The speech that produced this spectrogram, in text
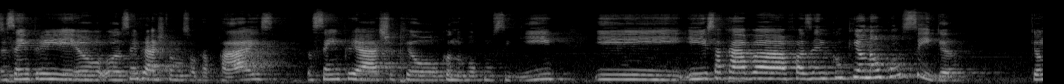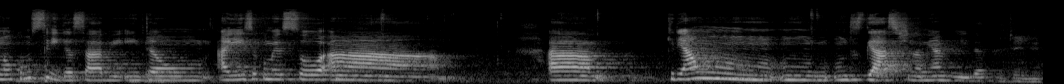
Eu sempre, eu, eu sempre acho que eu não sou capaz, eu sempre acho que eu, que eu não vou conseguir, e, e isso acaba fazendo com que eu não consiga. Que eu não consiga, sabe? Então, aí isso começou a, a criar um, um, um desgaste na minha vida. Entendi.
